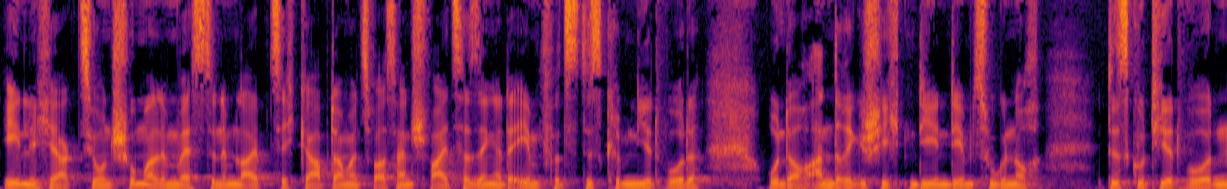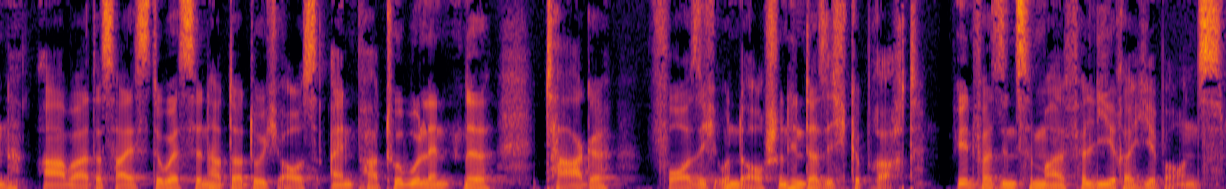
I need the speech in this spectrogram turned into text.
ähnliche Aktion schon mal im Westen in Leipzig gab. Damals war es ein Schweizer Sänger, der ebenfalls diskriminiert wurde und auch andere Geschichten, die in dem Zuge noch diskutiert wurden. Aber das heißt, The Westin hat da durchaus ein paar turbulente Tage vor sich und auch schon hinter sich gebracht. Auf jeden Fall sind sie mal Verlierer hier bei uns.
